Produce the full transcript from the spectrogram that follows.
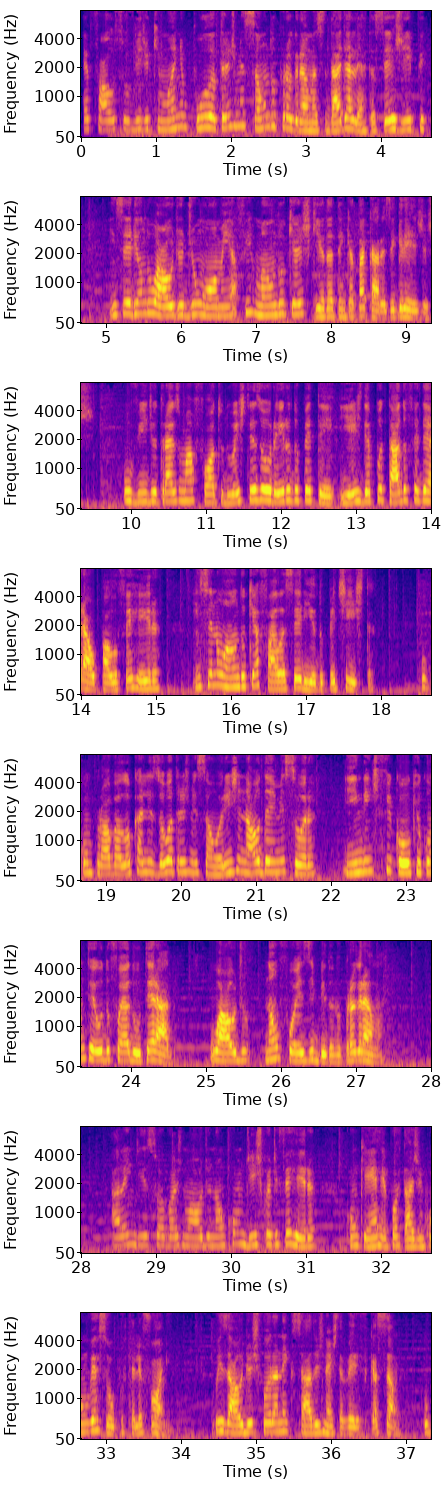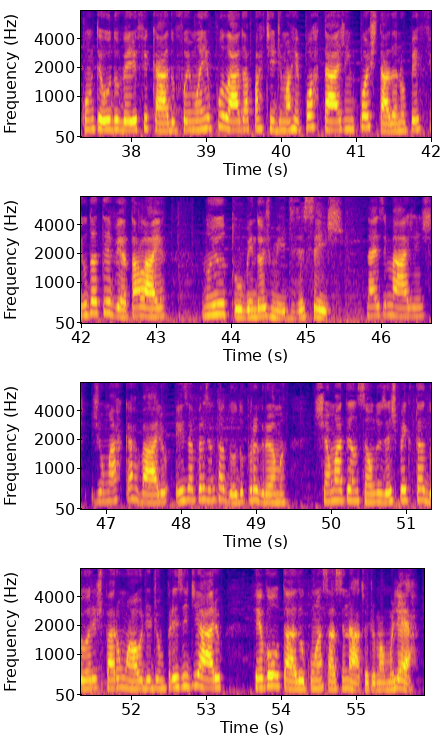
É falso o vídeo que manipula a transmissão do programa Cidade Alerta Sergipe, inserindo o áudio de um homem afirmando que a esquerda tem que atacar as igrejas. O vídeo traz uma foto do ex-tesoureiro do PT e ex-deputado federal Paulo Ferreira, insinuando que a fala seria do petista. O Comprova localizou a transmissão original da emissora e identificou que o conteúdo foi adulterado. O áudio não foi exibido no programa. Além disso, a voz no áudio não condiz com a de Ferreira, com quem a reportagem conversou por telefone. Os áudios foram anexados nesta verificação. O conteúdo verificado foi manipulado a partir de uma reportagem postada no perfil da TV Atalaia no YouTube em 2016. Nas imagens, Gilmar Carvalho, ex-apresentador do programa, chama a atenção dos espectadores para um áudio de um presidiário revoltado com o assassinato de uma mulher.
